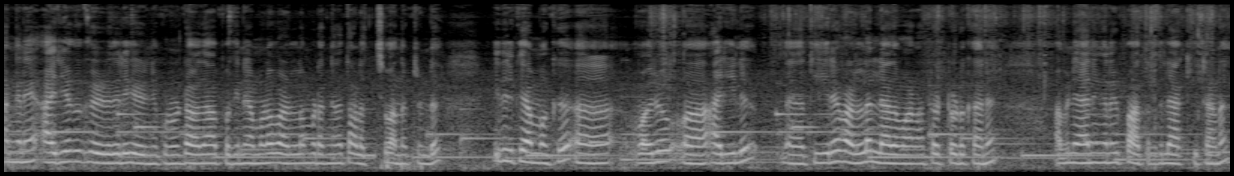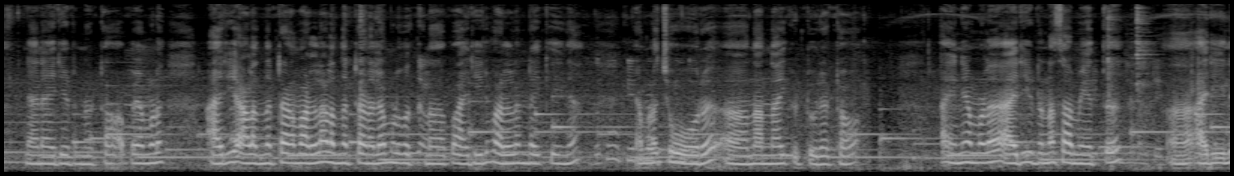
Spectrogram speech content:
അങ്ങനെ അരിയൊക്കെ കഴുകൽ കഴിഞ്ഞിക്കണം കേട്ടോ. അത് അപ്പോഴേക്കും നമ്മുടെ വെള്ളം ഇവിടെ ഇങ്ങനെ തിളച്ച് വന്നിട്ടുണ്ട്. ഇതിലേക്ക് നമുക്ക് ഒരു അരിയിൽ തീരെ വെള്ളമില്ലാതെ വേണം കേട്ടോ ഇട്ട് കൊടുക്കാൻ. അപ്പോൾ ഞാനിങ്ങനെ ഒരു പാത്രത്തിലാക്കിയിട്ടാണ് ഞാൻ അരി ഇടുന്നത് കേട്ടോ. അപ്പോൾ നമ്മൾ അരി അളന്നിട്ടാണ് വെള്ളം അളന്നിട്ടാണല്ലോ നമ്മൾ വെക്കുന്നത് അപ്പോൾ അരിയിൽ വെള്ളം ഉണ്ടാക്കി കഴിഞ്ഞാൽ നമ്മളെ ചോറ് നന്നായി കിട്ടൂല കേട്ടോ. അതിന് നമ്മൾ അരി ഇടുന്ന സമയത്ത് അരിയിൽ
